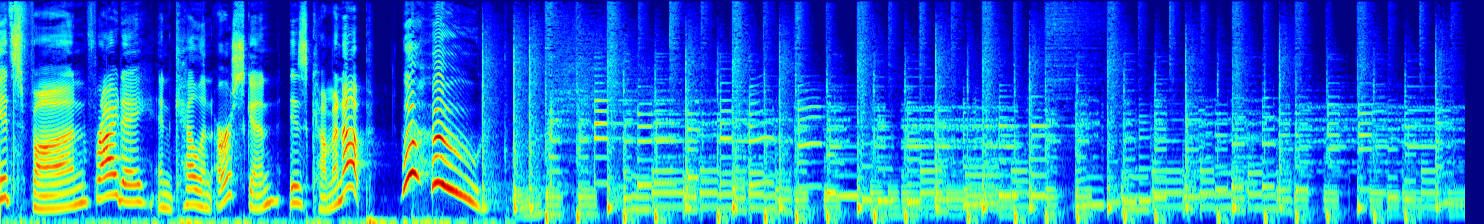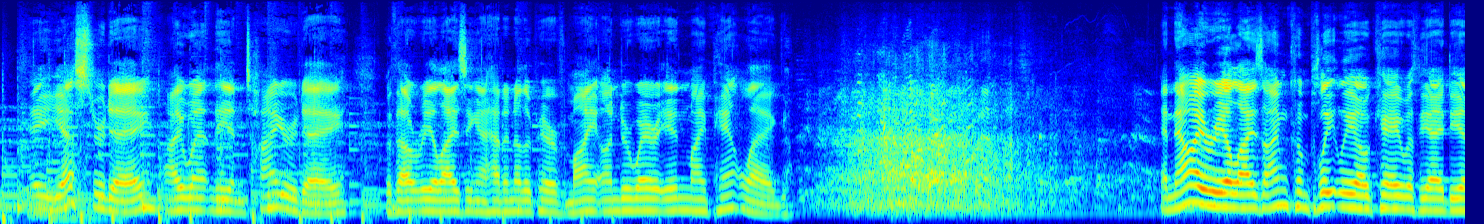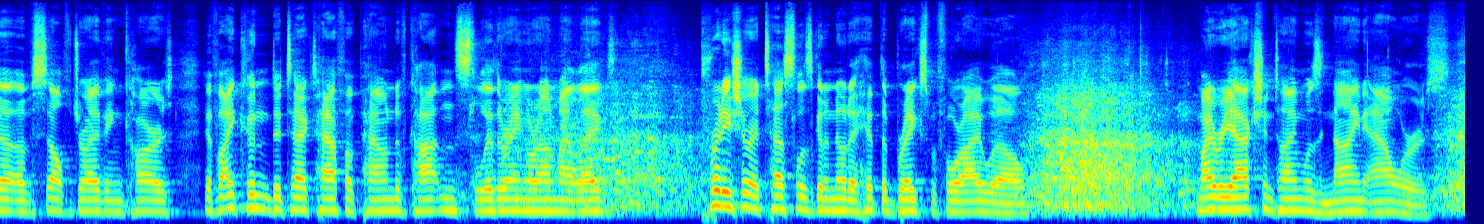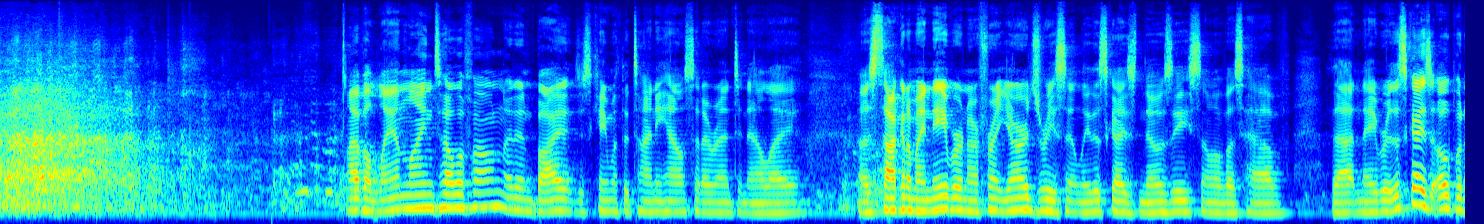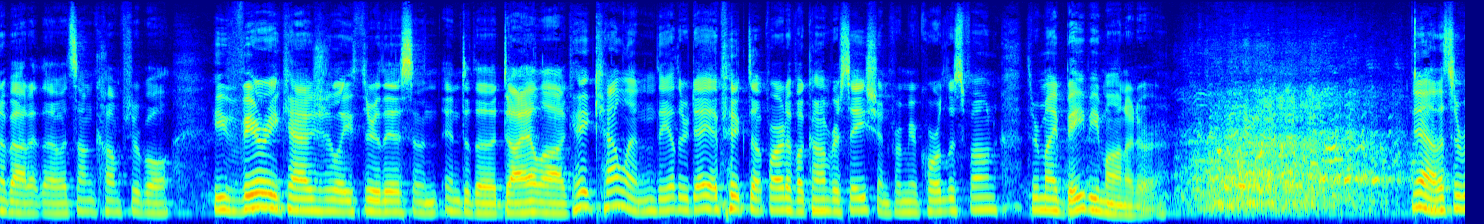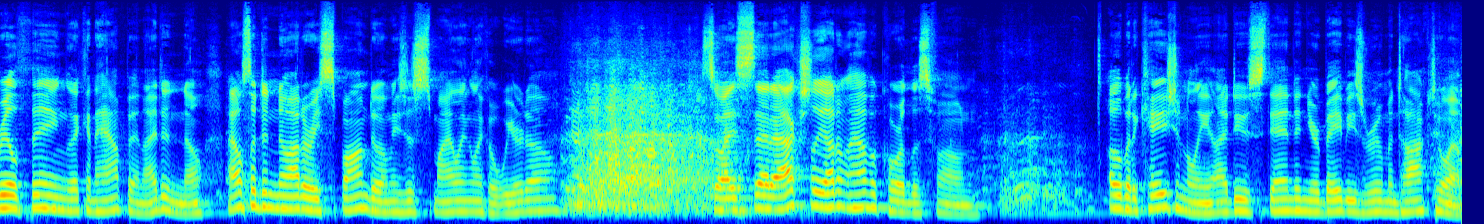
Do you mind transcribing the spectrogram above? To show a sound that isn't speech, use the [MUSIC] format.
It's Fun Friday, and Kellen Erskine is coming up. Woohoo! Hey, yesterday I went the entire day without realizing I had another pair of my underwear in my pant leg. And now I realize I'm completely okay with the idea of self driving cars. If I couldn't detect half a pound of cotton slithering around my legs, pretty sure a Tesla's gonna know to hit the brakes before I will. My reaction time was nine hours. I have a landline telephone. I didn't buy it, it just came with the tiny house that I rent in LA. I was talking to my neighbor in our front yards recently. This guy's nosy. Some of us have that neighbor. This guy's open about it, though. It's uncomfortable. He very casually threw this in, into the dialogue. Hey, Kellen, the other day I picked up part of a conversation from your cordless phone through my baby monitor. [LAUGHS] Yeah, that's a real thing that can happen. I didn't know. I also didn't know how to respond to him. He's just smiling like a weirdo. [LAUGHS] so I said, Actually, I don't have a cordless phone. Oh, but occasionally I do stand in your baby's room and talk to him.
